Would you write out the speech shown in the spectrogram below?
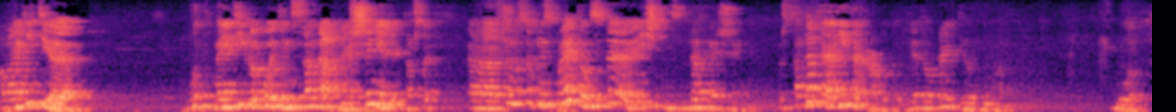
помогите вот найти какое-то нестандартное решение, потому что э, в чем особенность проекта, он всегда ищет нестандартное решение. Потому что стандарты, они и так работают, для этого проекта делать не надо. Вот.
